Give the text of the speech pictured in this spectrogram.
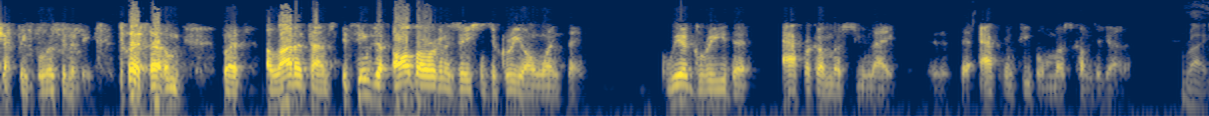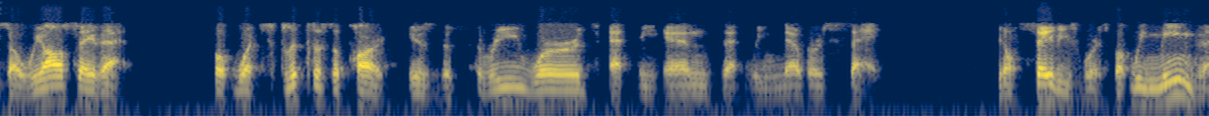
I got people listening to me. But um, but a lot of times it seems that all of our organizations agree on one thing. We agree that Africa must unite. That African people must come together. right. So we all say that. But what splits us apart is the three words at the end that we never say. We don't say these words, but we mean them.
